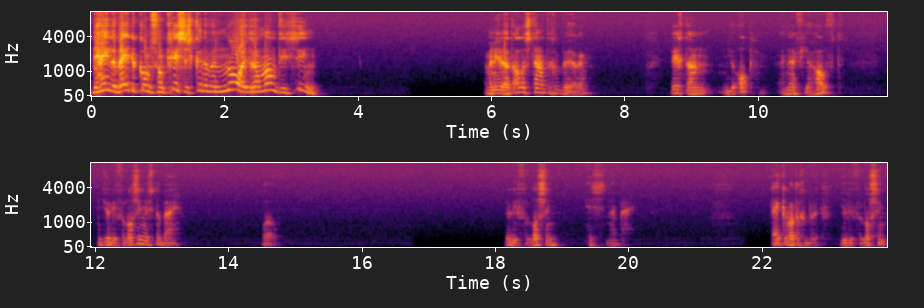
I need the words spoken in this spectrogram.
De hele wederkomst van Christus kunnen we nooit romantisch zien. En wanneer dat alles staat te gebeuren, richt dan je op en hef je hoofd, want jullie verlossing is nabij. Wow. Jullie verlossing is nabij. Kijken wat er gebeurt. Jullie verlossing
